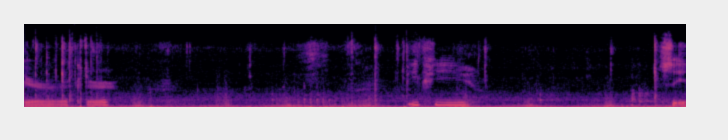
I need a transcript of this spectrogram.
character BP C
